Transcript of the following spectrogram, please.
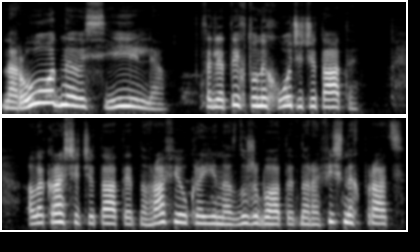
Народне весілля. Це для тих, хто не хоче читати. Але краще читати етнографію України з дуже багато етнографічних праць,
